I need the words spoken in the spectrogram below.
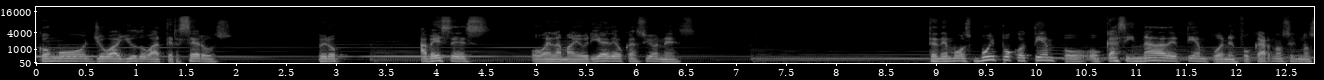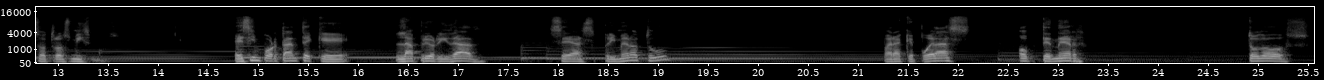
cómo yo ayudo a terceros, pero a veces o en la mayoría de ocasiones tenemos muy poco tiempo o casi nada de tiempo en enfocarnos en nosotros mismos. Es importante que la prioridad seas primero tú para que puedas obtener todos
